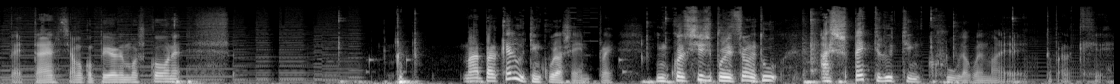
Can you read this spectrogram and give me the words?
Aspetta, eh. Siamo con il moscone. Ma perché lui ti incula sempre? In qualsiasi posizione tu aspetti lui ti incula quel maledetto. Perché?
